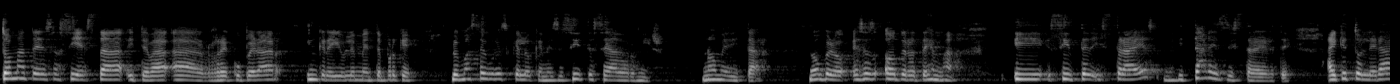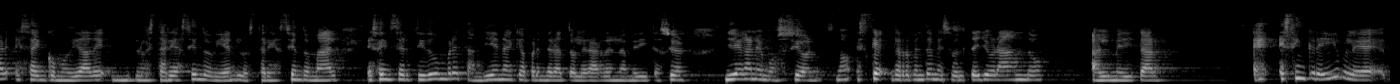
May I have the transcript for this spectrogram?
tómate esa siesta y te va a recuperar increíblemente porque lo más seguro es que lo que necesites sea dormir, no meditar. ¿no? Pero eso es otro tema. Y si te distraes, meditar es distraerte. Hay que tolerar esa incomodidad de mm, lo estaré haciendo bien, lo estaré haciendo mal. Esa incertidumbre también hay que aprender a tolerarla en la meditación. Llegan emociones, ¿no? Es que de repente me solté llorando al meditar. E, es, increíble,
